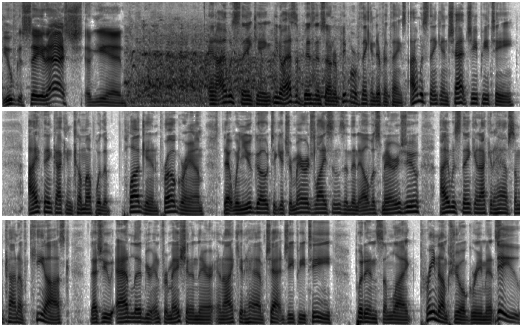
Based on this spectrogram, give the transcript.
You could say that sh- again. And I was thinking, you know, as a business owner, people were thinking different things. I was thinking, Chat GPT, I think I can come up with a plug in program that when you go to get your marriage license and then Elvis marries you, I was thinking I could have some kind of kiosk that you ad lib your information in there and I could have Chat GPT put in some like prenuptial agreements. Do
